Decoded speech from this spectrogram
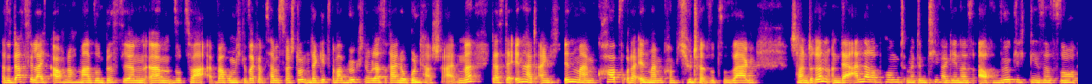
Also das vielleicht auch nochmal so ein bisschen ähm, so zwar, warum ich gesagt habe, zwei bis drei Stunden, da geht's aber wirklich nur um das reine Runterschreiben. Ne? Da ist der Inhalt eigentlich in meinem Kopf oder in meinem Computer sozusagen schon drin. Und der andere Punkt mit dem tiefergehen ist auch wirklich dieses so,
